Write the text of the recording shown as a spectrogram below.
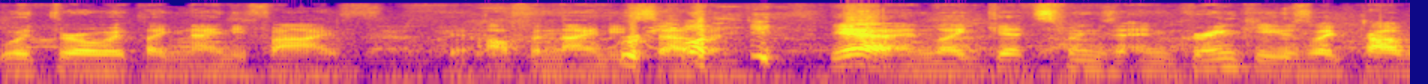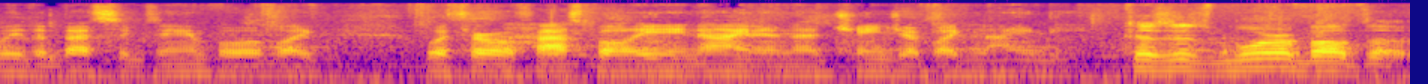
would throw it like 95 off of 97 yeah and like get swings and Greinke is like probably the best example of like would throw a fastball 89 and a changeup like 90 because it's more about the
